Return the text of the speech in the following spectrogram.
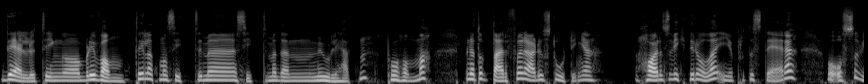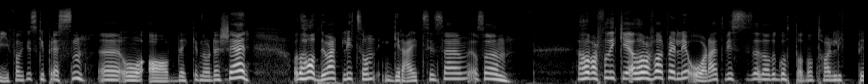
dele ut ting og bli vant til at man sitter med, sitter med den muligheten på hånda. Men nettopp derfor er det jo Stortinget har en så viktig rolle i å protestere, og også vi faktisk i pressen, å og avdekke når det skjer. Og det hadde jo vært litt sånn greit, syns jeg. altså det hadde, i hvert fall det vært veldig ålreit hvis det hadde gått an å ta litt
